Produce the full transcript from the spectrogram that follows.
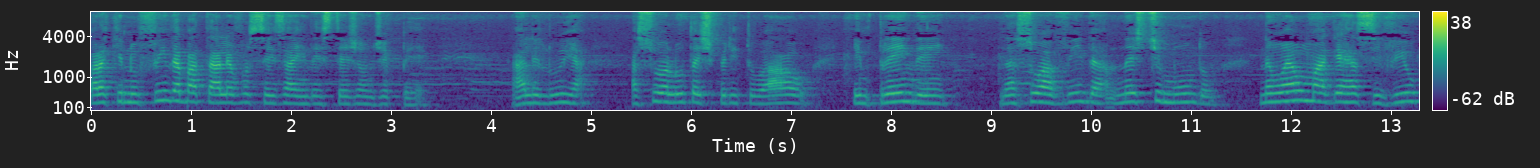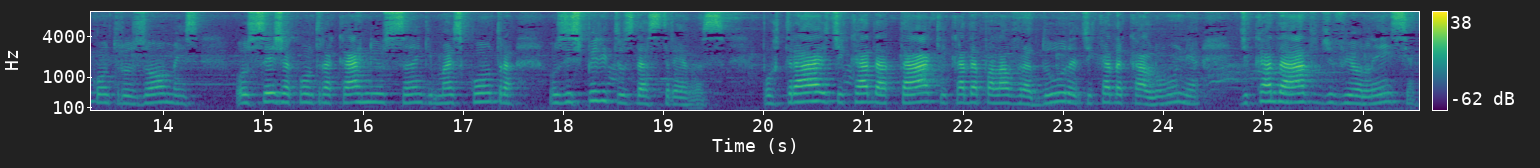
para que no fim da batalha vocês ainda estejam de pé. Aleluia! A sua luta espiritual empreendem na sua vida neste mundo não é uma guerra civil contra os homens, ou seja, contra a carne e o sangue, mas contra os espíritos das trevas. Por trás de cada ataque, cada palavra dura, de cada calúnia, de cada ato de violência,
